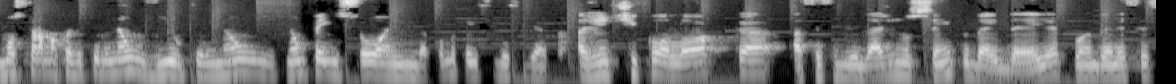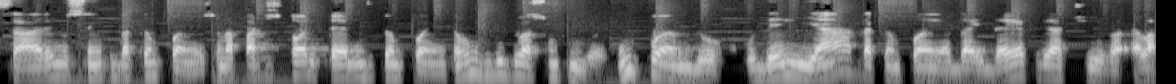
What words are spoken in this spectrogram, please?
Mostrar uma coisa que ele não viu, que ele não, não pensou ainda. Como tem sido esse dia? A gente coloca acessibilidade no centro da ideia quando é necessário no centro da campanha. Isso na parte de storytelling de campanha. Então vamos dividir o assunto em dois. Quando o DNA da campanha, da ideia criativa, ela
